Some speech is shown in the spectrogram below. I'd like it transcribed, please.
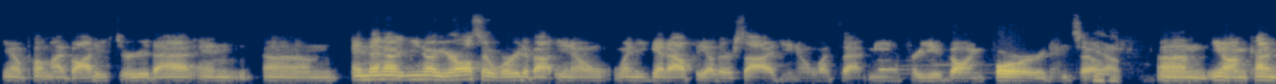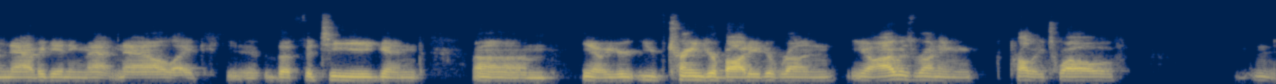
you know, put my body through that. And, um, and then, uh, you know, you're also worried about, you know, when you get out the other side, you know, what's that mean for you going forward? And so, Yep. um, you know, I'm kind of navigating that now, like you know, the fatigue and, um, you know, you're, you've trained your body to run, you know, I was running probably 12, mm,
